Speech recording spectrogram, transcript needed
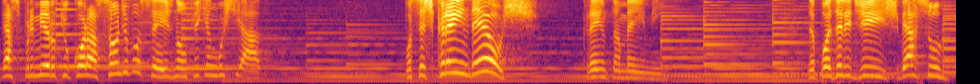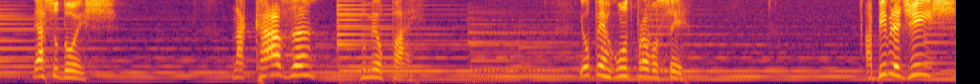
Verso primeiro, que o coração de vocês não fique angustiado. Vocês creem em Deus? Creem também em mim. Depois ele diz, verso, verso 2: Na casa do meu pai. Eu pergunto para você, a Bíblia diz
